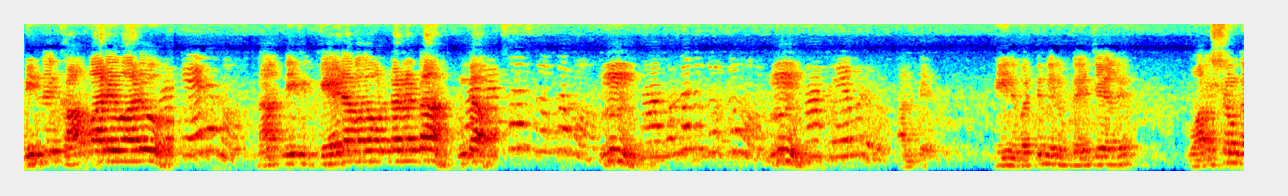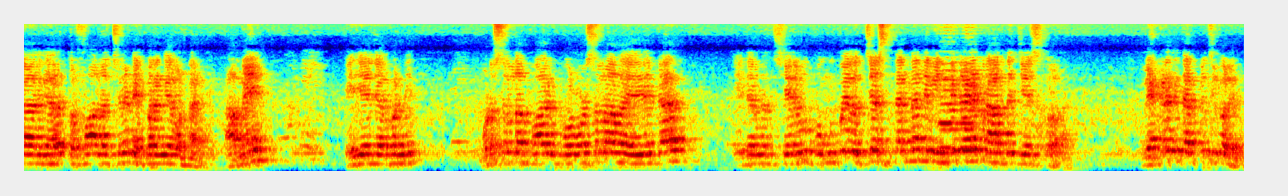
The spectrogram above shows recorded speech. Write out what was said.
నన్ను కాపాడేవాడు. నీకు కేడమగా ఉంటాడంట. ఇంకా అంతే. దీన్ని బట్టి మీరు ఏం చేయాలి? వర్షం కాదు కదా తుఫాన్ వచ్చినా నిబ్బరంగా ఉండండి. ఆమె ఏం చేయాలి చెప్పండి? ముడసల్లో పారి ముడసల్లో ఏదంట ఏదైనా చెరువు పొంగిపోయి వచ్చేస్తుందంటే నువ్వు ఇంటికాడే ప్రార్థన చేసుకోవాలి. నువ్వు ఎక్కడికి తప్పించుకోలేదు.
